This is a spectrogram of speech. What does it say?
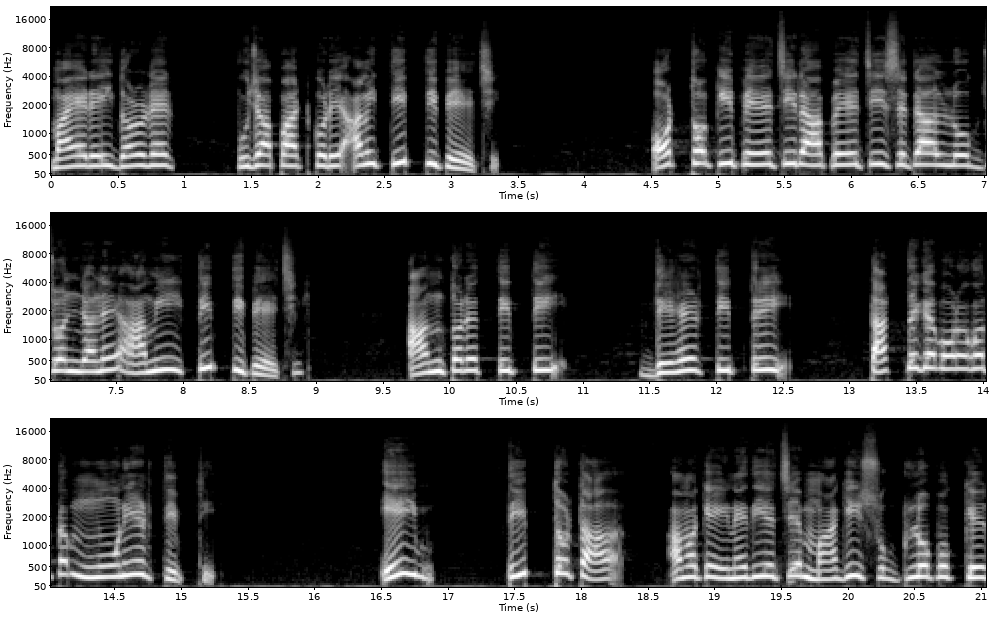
মায়ের এই ধরনের পূজা পাঠ করে আমি তৃপ্তি পেয়েছি। অর্থ কি পেয়েছি, না পেয়েছি, সেটা লোকজন জানে। আমি তৃপ্তি পেয়েছি। আন্তরের তৃপ্তি, দেহের তৃপ্তি, তার থেকে বড় কথা মনের তৃপ্তি। এই তৃপ্তটা আমাকে এনে দিয়েছে মাঘী শুক্লপক্ষের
